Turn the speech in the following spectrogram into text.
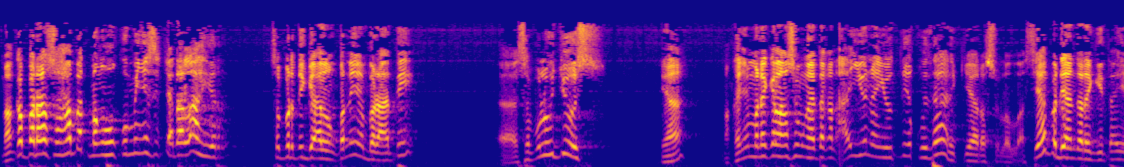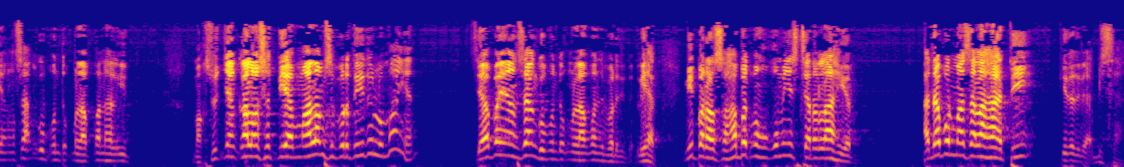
Maka para sahabat menghukuminya secara lahir. Sepertiga Al-Quran berarti sepuluh juz. Ya, Makanya mereka langsung mengatakan, Ayuna yutiqu dzalik ya Rasulullah. Siapa di antara kita yang sanggup untuk melakukan hal itu? Maksudnya kalau setiap malam seperti itu lumayan. Siapa yang sanggup untuk melakukan seperti itu? Lihat, ini para sahabat menghukumnya secara lahir. Adapun masalah hati, kita tidak bisa.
